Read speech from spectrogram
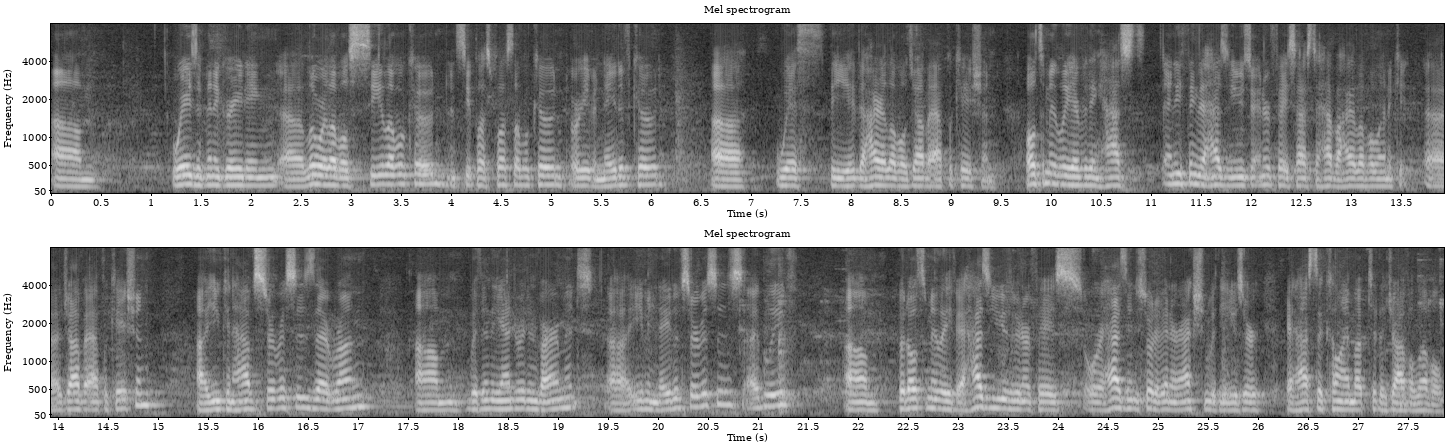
um, ways of integrating uh, lower level C level code and C++ level code, or even native code, uh, with the, the higher level Java application. Ultimately, everything has, anything that has a user interface has to have a high level uh, Java application. Uh, you can have services that run um, within the Android environment, uh, even native services, I believe. Um, but ultimately, if it has a user interface or it has any sort of interaction with the user, it has to climb up to the Java level.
